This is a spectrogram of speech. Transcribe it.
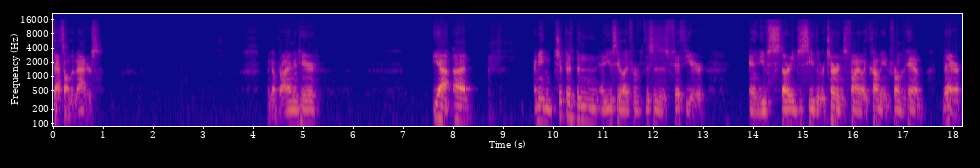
that's all that matters. We got Brian in here. Yeah, uh, I mean, Chip has been at UCLA for this is his fifth year, and you've started to see the returns finally coming from him there.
